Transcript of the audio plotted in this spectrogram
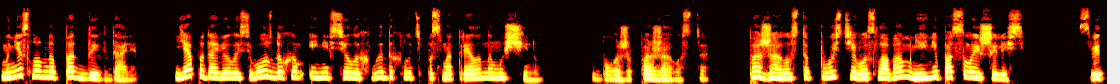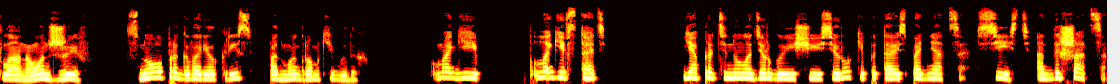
Мне словно поддых дали. Я подавилась воздухом и не в силах выдохнуть, посмотрела на мужчину. «Боже, пожалуйста, пожалуйста, пусть его слова мне не послышались!» «Светлана, он жив!» — снова проговорил Крис под мой громкий выдох. «Помоги, помоги встать!» Я протянула дергающиеся руки, пытаясь подняться, сесть, отдышаться.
